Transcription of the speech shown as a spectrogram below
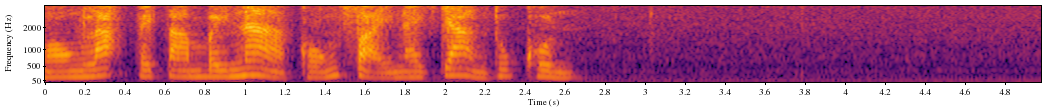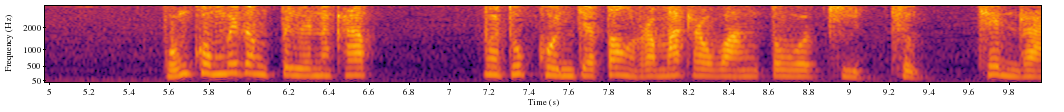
มองละไปตามใบหน้าของฝ่ายนายจ้างทุกคน ผมคงไม่ต้องเตือนนะครับ ว่าทุกคนจะต้องระมัดระวังตัวขีดสุด เช่นไร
